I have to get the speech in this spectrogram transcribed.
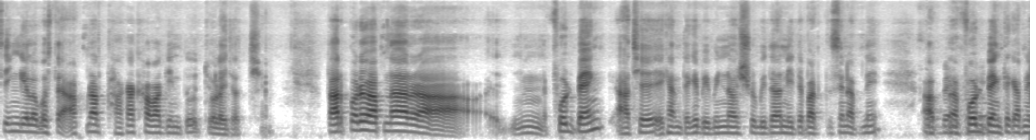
সিঙ্গেল অবস্থায় আপনার থাকা খাওয়া কিন্তু চলে যাচ্ছে। তারপরেও আপনার ফুড ব্যাংক আছে এখান থেকে বিভিন্ন সুবিধা নিতে পারতেছেন আপনি। ফুড ব্যাংক থেকে? আপনি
